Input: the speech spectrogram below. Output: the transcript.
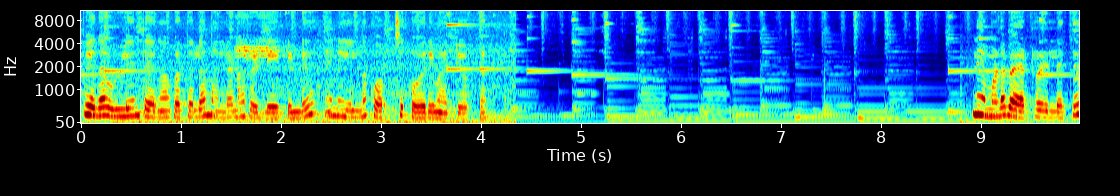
ഇപ്പോൾ ഇതാ ഉള്ളിയും തേങ്ങാക്കൊത്തെല്ലാം നല്ലോണം റെഡി ഞാൻ ഇനി ഇതിൽ നിന്ന് കുറച്ച് കോരി മാറ്റി വെക്കാം. ഇനി നമ്മുടെ ബാറ്ററിയിലേക്ക്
